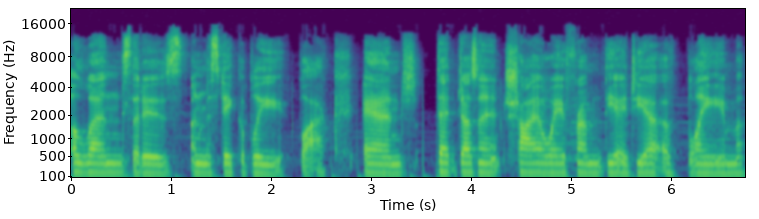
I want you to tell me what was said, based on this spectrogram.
a lens that is unmistakably Black and that doesn't shy away from the idea of blame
